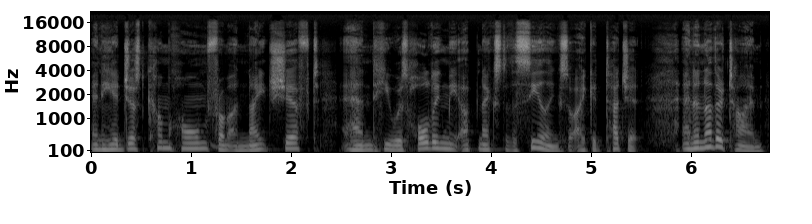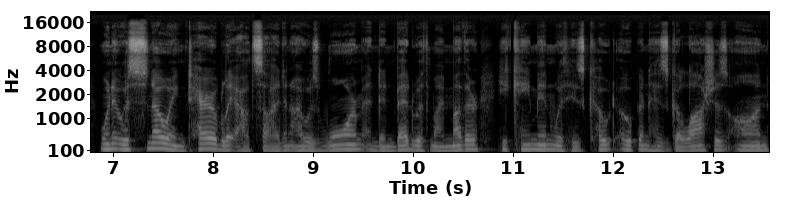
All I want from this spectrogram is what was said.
and he had just come home from a night shift, and he was holding me up next to the ceiling so I could touch it. And another time, when it was snowing terribly outside and I was warm and in bed with my mother, he came in with his coat open, his galoshes on,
